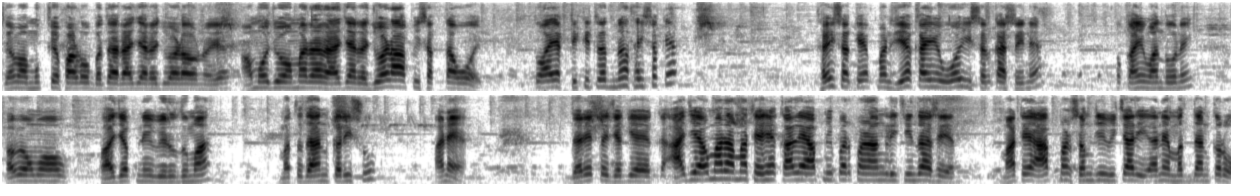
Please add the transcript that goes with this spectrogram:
તેમાં મુખ્ય ફાળો બધા રાજા રજવાડાઓનો છે. આમાં જો અમારા રાજા રજવાડા આપી શકતા હોય, તો આ એક ટિકિટ રદ ન થઈ શકે? થઈ શકે, પણ જે કાંઈ હોય સરકારશ્રીને, તો કાંઈ વાંધો નહીં. હવે અમે ભાજપની વિરુદ્ધમાં મતદાન કરીશું. અને દરેક જગ્યાએ આજે અમારા માથે છે, કાલે આપની પર પણ આંગળી ચીંધાશે. માટે આપ પણ સમજી વિચારી અને મતદાન કરો,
